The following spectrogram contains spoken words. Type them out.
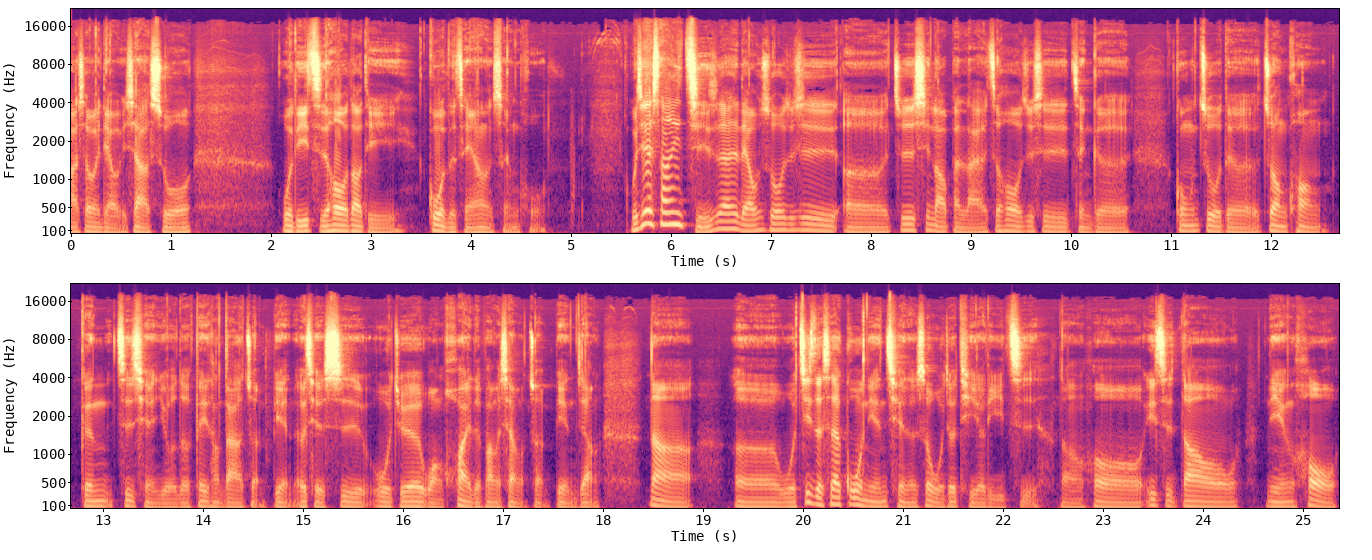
家稍微聊一下，说我离职后到底过了怎样的生活。我记得上一集是在聊说，就是呃，就是新老板来了之后，就是整个工作的状况。跟之前有了非常大的转变，而且是我觉得往坏的方向转变。这样，那呃，我记得是在过年前的时候我就提了离职，然后一直到年后，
